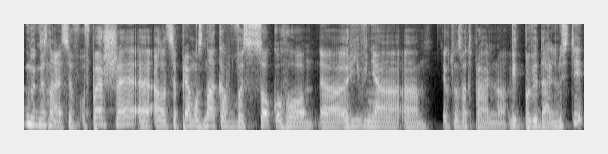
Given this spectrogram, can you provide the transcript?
Ну, не знаю, це вперше, е, але це прямо ознака високого рівня, як то назвати правильно, відповідальності.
